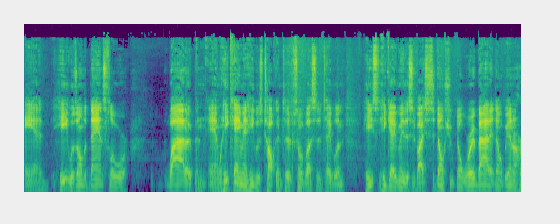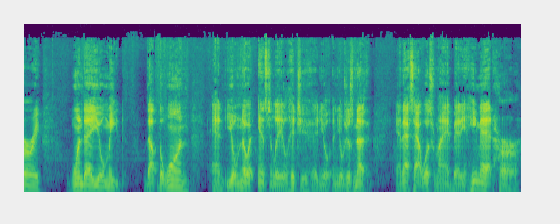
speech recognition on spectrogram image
And he was on the dance floor wide open. And when he came in, he was talking to some of us at the table, and he he gave me this advice. He said, "Don't you don't worry about it. Don't be in a hurry. One day you'll meet the the one, and you'll know it instantly. It'll hit you, and you'll and you'll just know." And that's how it was for my aunt Betty. And he met her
